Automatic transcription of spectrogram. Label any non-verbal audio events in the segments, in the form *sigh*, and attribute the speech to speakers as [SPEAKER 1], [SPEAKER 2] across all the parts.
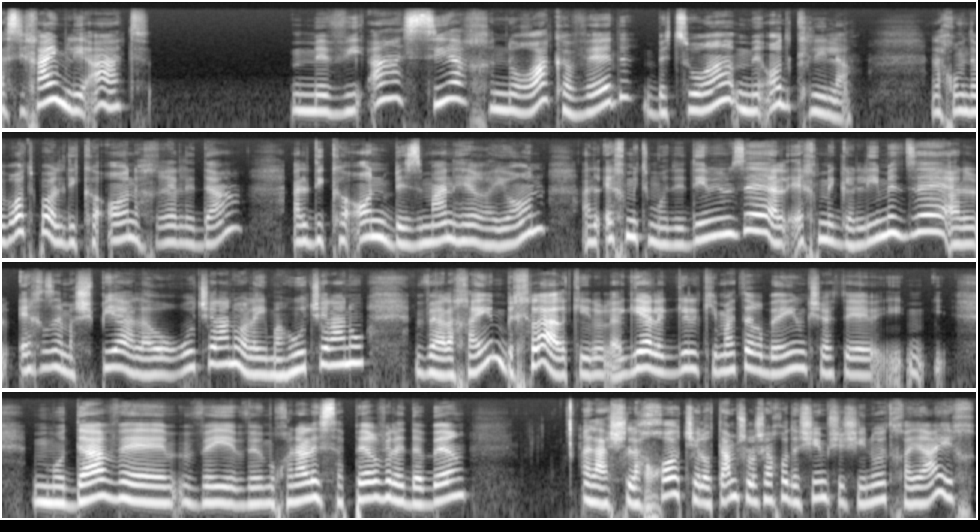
[SPEAKER 1] השיחה עם ליאת מביאה שיח נורא כבד בצורה מאוד קלילה. אנחנו מדברות פה על דיכאון אחרי לידה, על דיכאון בזמן הריון, על איך מתמודדים עם זה, על איך מגלים את זה, על איך זה משפיע על ההורות שלנו, על האימהות שלנו ועל החיים בכלל. כאילו, להגיע לגיל כמעט 40 כשאת אה, מודה ו- ו- ומוכנה לספר ולדבר על ההשלכות של אותם שלושה חודשים ששינו את חייך,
